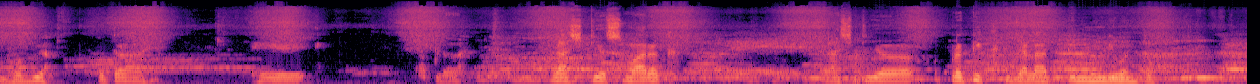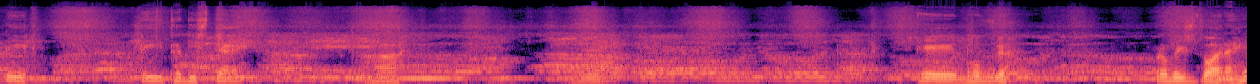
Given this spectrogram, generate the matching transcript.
भव्य पुतळा आहे. हे आपलं राष्ट्रीय स्मारक राष्ट्रीय प्रतीक ज्याला तीन मुंडी म्हणतो ते ते इथं दिसते आहे हा. हे भव्य प्रवेशद्वार आहे.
